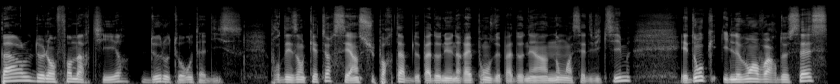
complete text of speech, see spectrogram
parle de l'enfant martyr de l'autoroute A10. Pour des enquêteurs, c'est insupportable de ne pas donner une réponse, de ne pas donner un nom à cette victime. Et donc, ils ne vont avoir de cesse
